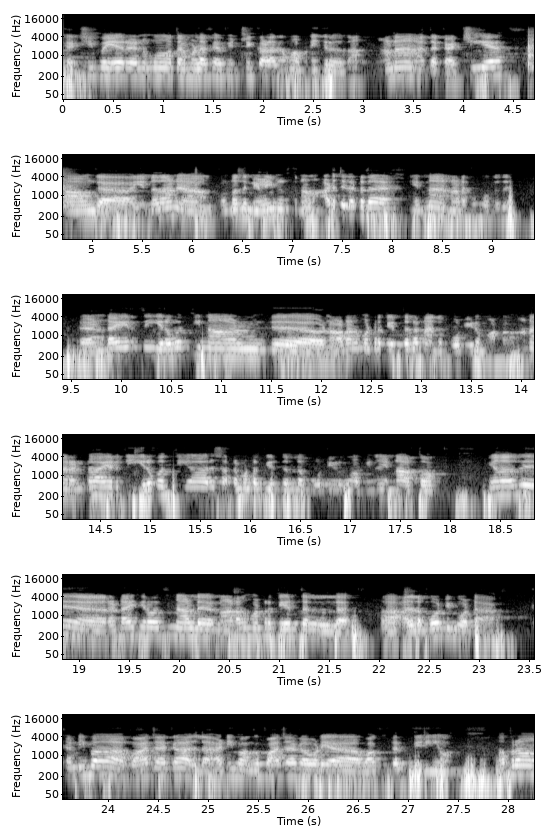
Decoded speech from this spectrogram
கட்சி பெயர் என்னமோ தமிழக வெற்றி கழகம் அப்படிங்கிறது தான். ஆனா அந்த கட்சியை அவங்க என்னதான் கொண்டு வந்து நிலைநிறுத்தினாலும் அடுத்த கட்டத்தை என்ன நடக்க போகுது? ரெண்டாயிரத்தி இருபத்தி நான்கு நாடாளுமன்ற தேர்தலில் நாங்கள் போட்டியிட மாட்டோம். ஆனால் ரெண்டாயிரத்தி இருபத்தி ஆறு சட்டமன்ற தேர்தலில் போட்டியிடுவோம் அப்படின்னா என்ன அர்த்தம்? ஏதாவது ரெண்டாயிரத்தி இருபத்தி நாலு நாடாளுமன்ற தேர்தல் அதில் போட்டி போட்டால் கண்டிப்பாக பாஜக அதில் அடிவாங்க பாஜகவுடைய வாக்குகள் பிரியும். அப்புறம்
